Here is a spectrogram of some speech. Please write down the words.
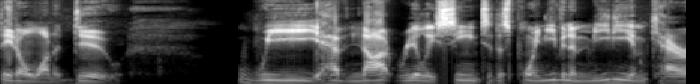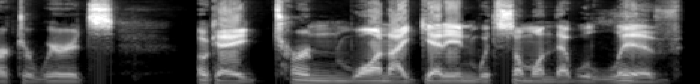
they don't want to do. We have not really seen to this point even a medium character where it's okay. Turn one, I get in with someone that will live,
